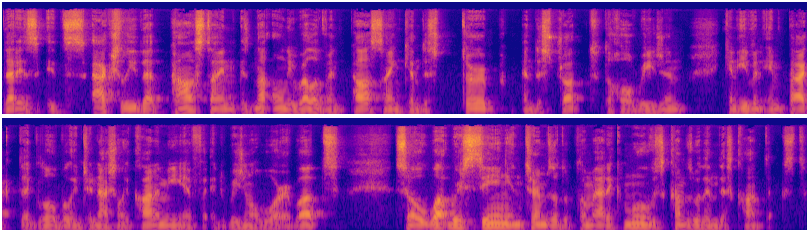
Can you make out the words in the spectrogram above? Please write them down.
That is, it's actually that Palestine is not only relevant, Palestine can disturb and disrupt the whole region, can even impact the global international economy if a regional war erupts. So, what we're seeing in terms of diplomatic moves comes within this context.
